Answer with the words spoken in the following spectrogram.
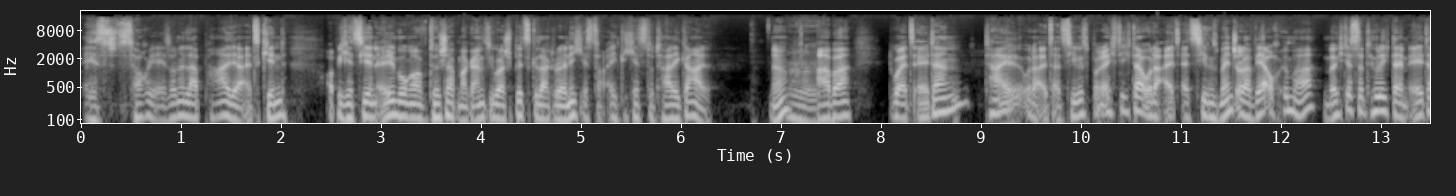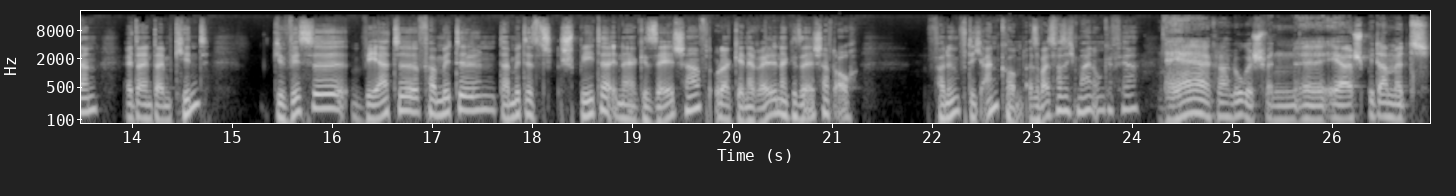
ey, sorry, ey, so eine Lappalie als Kind, ob ich jetzt hier einen Ellenbogen auf dem Tisch habe, mal ganz überspitzt gesagt oder nicht, ist doch eigentlich jetzt total egal. Ne? Aber du als Elternteil oder als Erziehungsberechtigter oder als Erziehungsmensch oder wer auch immer, möchtest natürlich deinem Eltern, äh, dein, deinem Kind gewisse Werte vermitteln, damit es später in der Gesellschaft oder generell in der Gesellschaft auch vernünftig ankommt. Also weißt du, was ich meine ungefähr? Ja, ja, ja, klar, logisch. Wenn äh, er später mit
